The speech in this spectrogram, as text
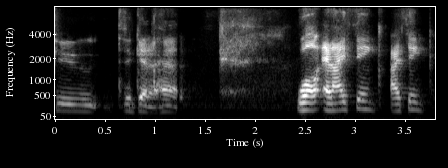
to to get ahead. Well, and I think I think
